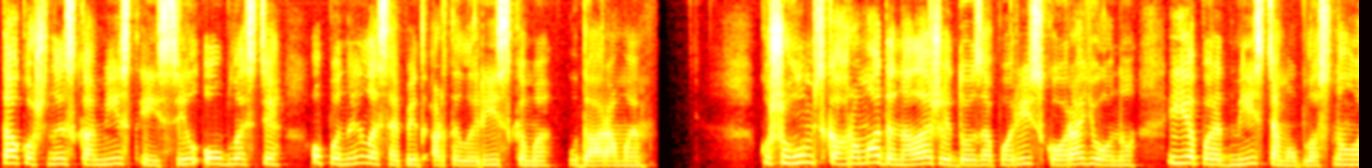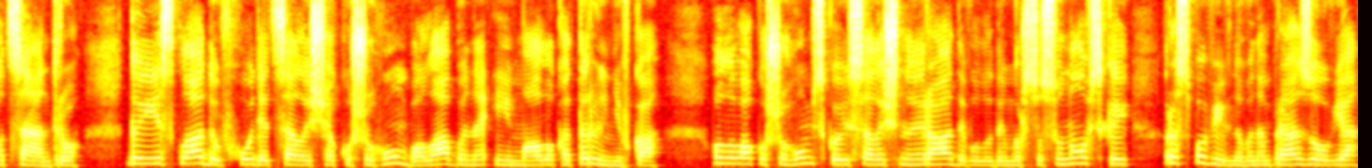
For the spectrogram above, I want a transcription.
Також низка міст і сіл області опинилася під артилерійськими ударами. Кошугумська громада належить до Запорізького району і є передмістям обласного центру. До її складу входять селища Кошугум, Балабине і Малокатеринівка. Голова Кошугумської селищної ради Володимир Сосуновський розповів новинам при Азов'я,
